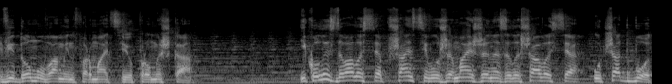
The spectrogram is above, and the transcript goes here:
відому вам інформацію про мишка. І коли здавалося б, шансів уже майже не залишалося, у чат-бот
